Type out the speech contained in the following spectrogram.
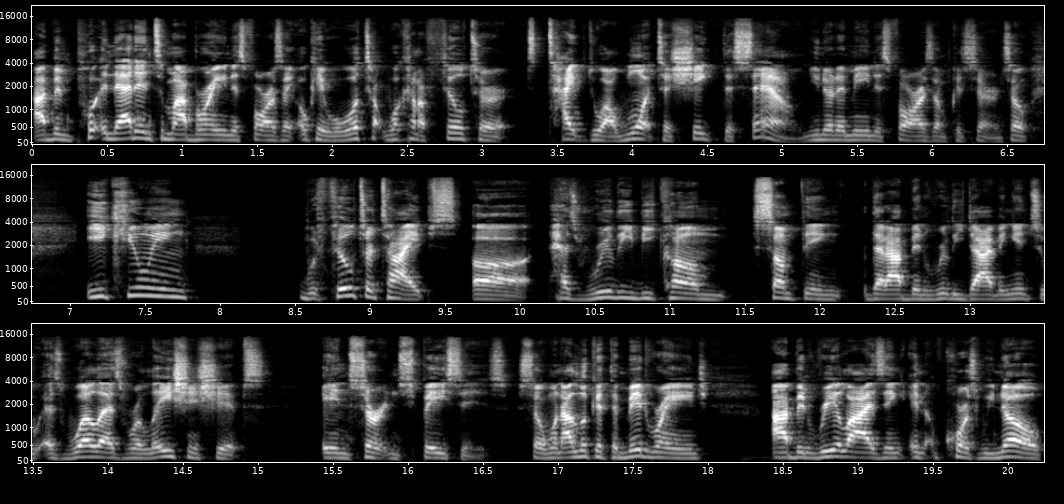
I've been putting that into my brain as far as like, okay, well, what, what kind of filter type do I want to shape the sound? You know what I mean? As far as I'm concerned. So EQing with filter types uh, has really become something that I've been really diving into, as well as relationships in certain spaces. So when I look at the mid range, I've been realizing, and of course we know,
